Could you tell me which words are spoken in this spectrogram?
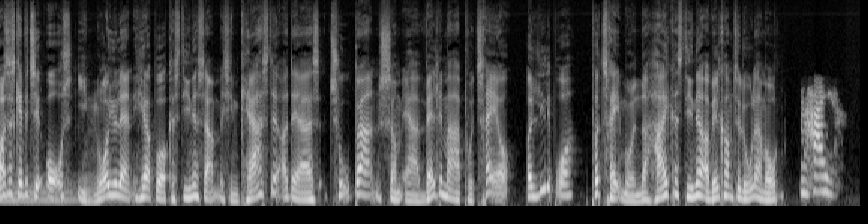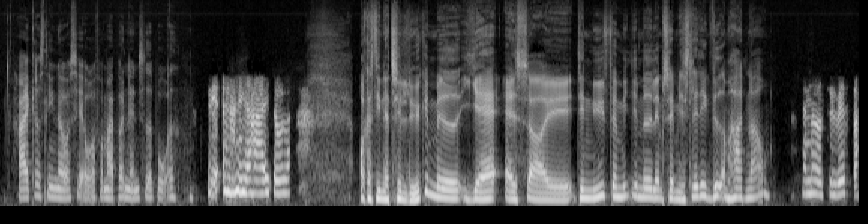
Og så skal vi til Års i Nordjylland. Her bor Christina sammen med sin kæreste og deres to børn, som er Valdemar på tre år og lillebror på tre måneder. Hej Christina, og velkommen til Lola og Morten. Hej. Hej Christina, også herovre for mig på den anden side af bordet. Ja, ja hej, Lola. Og Christina, tillykke med, ja, altså øh, det nye familiemedlem, som jeg slet ikke ved, om har et navn. Han hedder Sylvester.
